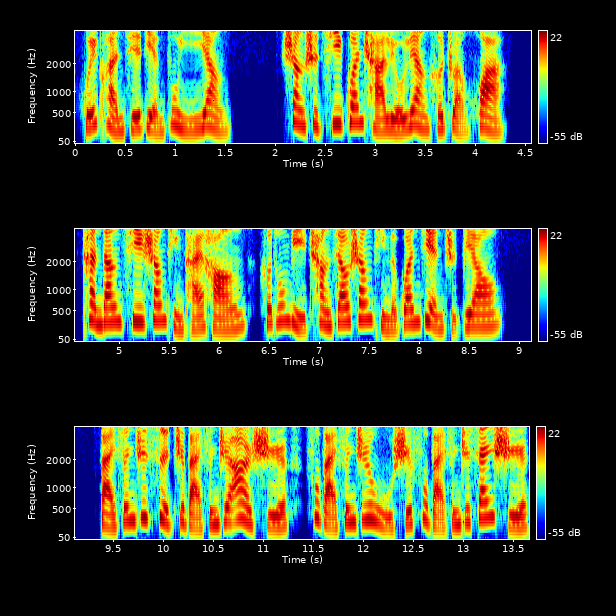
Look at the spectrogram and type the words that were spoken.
回款节点不一样，上市期观察流量和转化，看当期商品排行和同比畅销商品的关键指标。百分之四至百分之二十，负百分之五十，负百分之三十，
